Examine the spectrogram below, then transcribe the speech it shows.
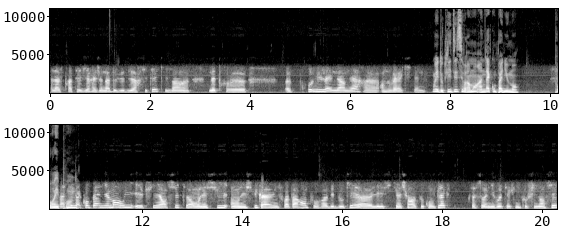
à la stratégie régionale de biodiversité qui vient d'être promue l'année dernière en Nouvelle-Aquitaine. Oui, donc l'idée c'est vraiment un accompagnement pour bah, répondre. un accompagnement, oui, et puis ensuite on les suit, on les suit quand même une fois par an pour euh, débloquer euh, les situations un peu complexes, que ce soit au niveau technique ou financier,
